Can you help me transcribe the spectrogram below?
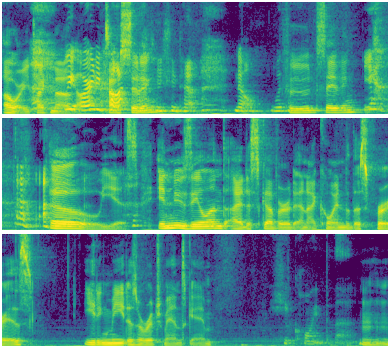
Oh, are you talking about we already house talked sitting? About, you know, no, with food saving? yeah. Oh, yes. In New Zealand, I discovered and I coined this phrase eating meat is a rich man's game. He coined that. Mm-hmm.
